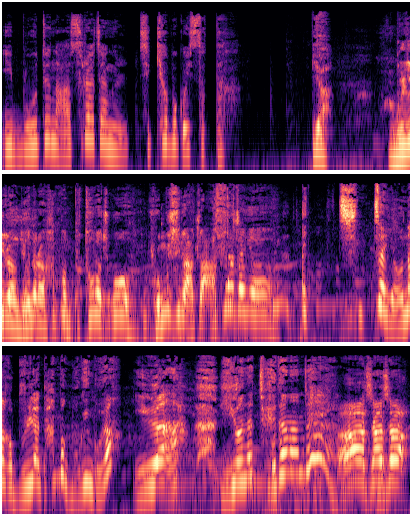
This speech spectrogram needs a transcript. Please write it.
이 모든 아수라장을 지켜보고 있었다. 야, 물리랑 연아랑 한번 붙어가지고 교무실이 아주 아수라장이야. 진짜 연아가 물리한테 한 방 먹인 거야? 이야, 이 연아 대단한데? 아, 자, 자,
